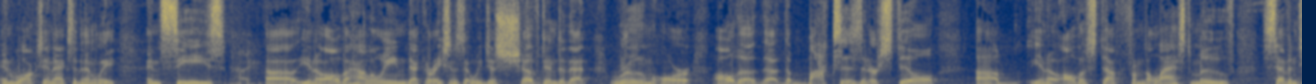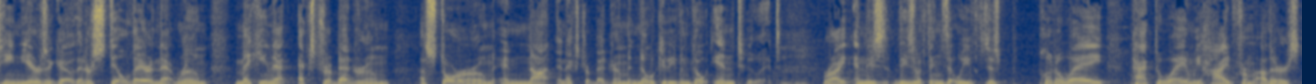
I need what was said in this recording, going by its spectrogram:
and walks in accidentally and sees, uh, you know, all the Halloween decorations that we just shoved into that room, or all the the, the boxes that are still. Uh, you know all the stuff from the last move 17 years ago that are still there in that room, making that extra bedroom a storeroom and not an extra bedroom, and no one could even go into it, right? And these these are things that we've just put away, packed away, and we hide from others.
